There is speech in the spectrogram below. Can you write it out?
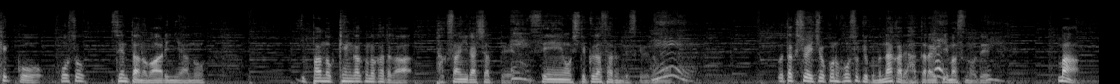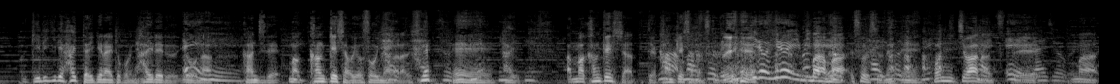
結構放送センターの周りにあの一般の見学の方がたくさんいらっしゃって声援をしてくださるんですけれども、私は一応この放送局の中で働いていますので、まあギリギリ入ってはいけないところに入れるような感じで、まあ、関係者を装いながらですね、えはい。あまあ、関係者って関係者なんですけどね、まあまあそうですよね、こんにちはなんつって、まあ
